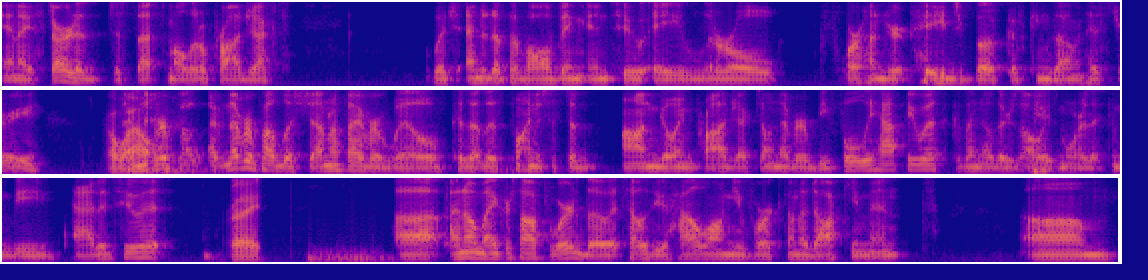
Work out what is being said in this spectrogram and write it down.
and I started just that small little project, which ended up evolving into a literal 400 page book of Kings Island history Oh wow. I've never, I've never published it. I don't know if I ever will, because at this point it's just an ongoing project I'll never be fully happy with, because I know there's always more that can be added to it. Right. Uh, I know Microsoft Word though it tells you how long you've worked on a document. Um,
